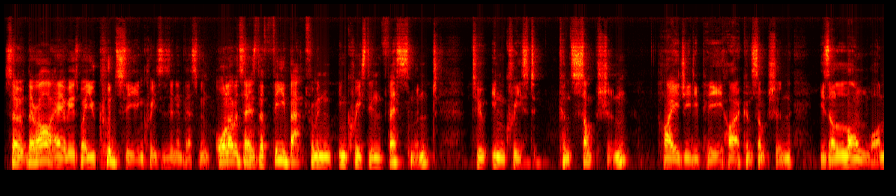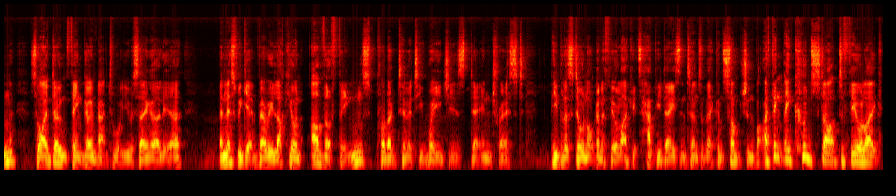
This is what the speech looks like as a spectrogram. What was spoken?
So there are areas where you could see increases in investment. All I would say is the feedback from an increased investment to increased consumption, higher GDP, higher consumption, is a long one. So I don't think going back to what you were saying earlier, unless we get very lucky on other things, productivity, wages, debt interest, people are still not going to feel like it's happy days in terms of their consumption. But I think they could start to feel like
